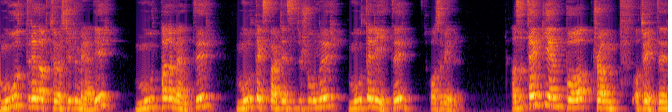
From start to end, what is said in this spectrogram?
Mot redaktørstyrte medier, mot parlamenter, mot ekspertinstitusjoner, mot eliter osv. Altså, tenk igjen på Trump og Twitter.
